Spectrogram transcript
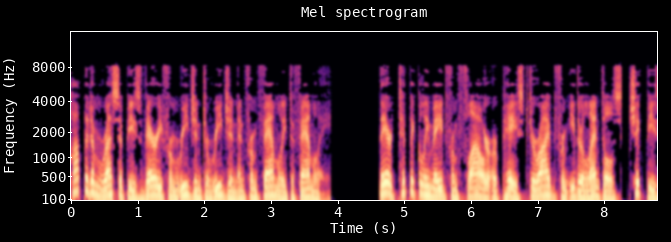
Papadum recipes vary from region to region and from family to family. They are typically made from flour or paste derived from either lentils, chickpeas,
